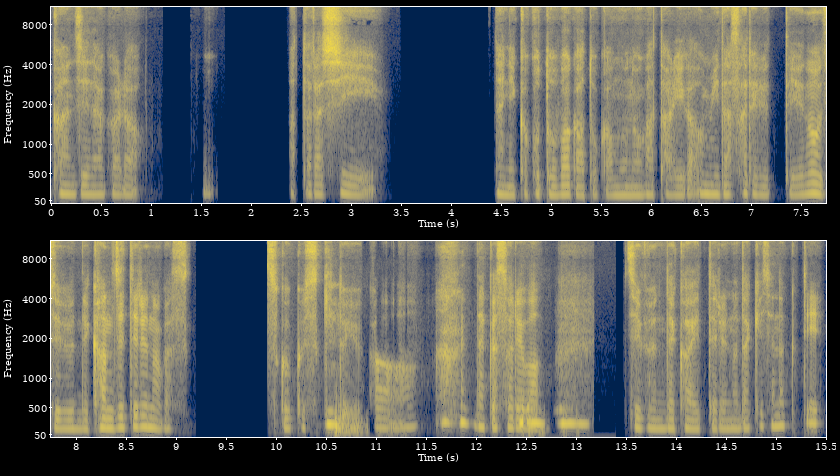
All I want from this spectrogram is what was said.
感じながら、うん、新しい何か言葉がとか物語が生み出されるっていうのを自分で感じてるのがすすごく好う。きというんか、なんかそれはうんうん。自分で書いてるのだけじゃなくてうん。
